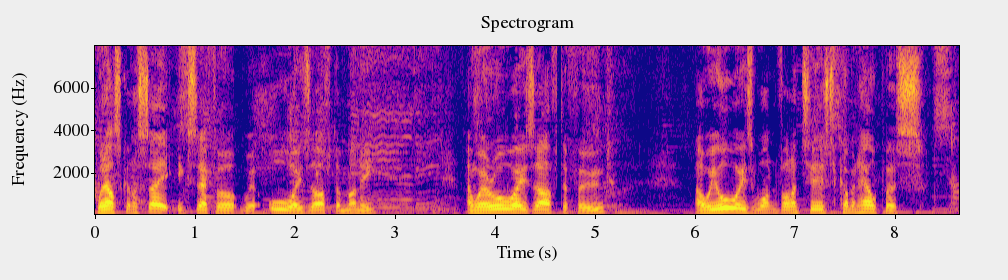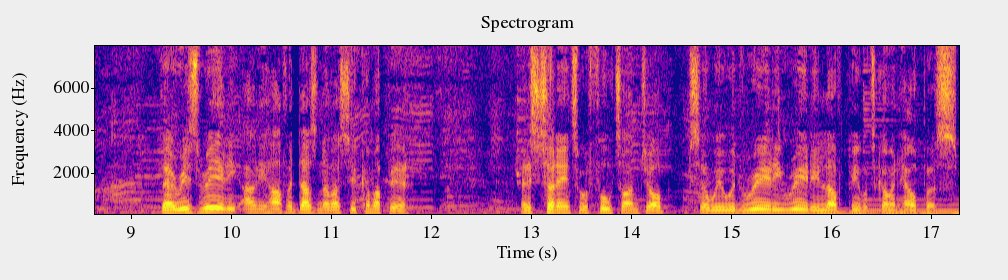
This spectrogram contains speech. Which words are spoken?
What else can I say? Except for we're always after money and we're always after food and we always want volunteers to come and help us. There is really only half a dozen of us who come up here and it's turning into a full-time job. So we would really, really love people to come and help us.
